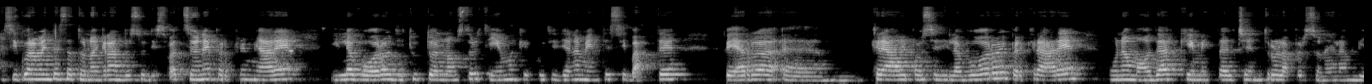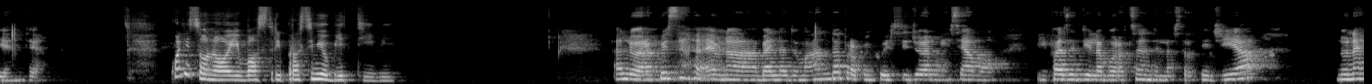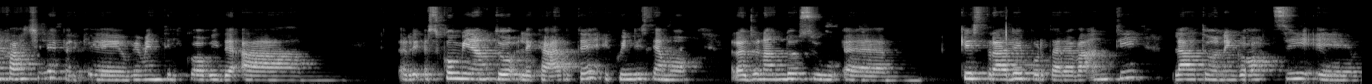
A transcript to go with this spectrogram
sicuramente è stata una grande soddisfazione per premiare il lavoro di tutto il nostro team che quotidianamente si batte per eh, creare posti di lavoro e per creare una moda che metta al centro la persona e l'ambiente. Quali sono i vostri prossimi obiettivi? Allora, questa è una bella domanda. Proprio in questi giorni siamo in fase di elaborazione della strategia. Non è facile perché ovviamente il Covid ha scombinato le carte e quindi stiamo ragionando su eh, che strade portare avanti lato negozi e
